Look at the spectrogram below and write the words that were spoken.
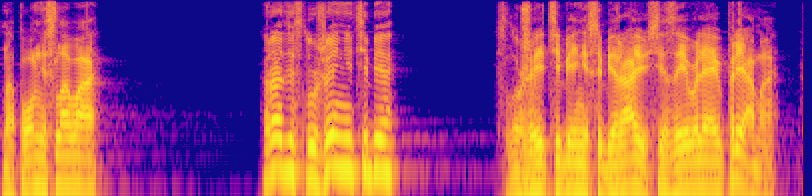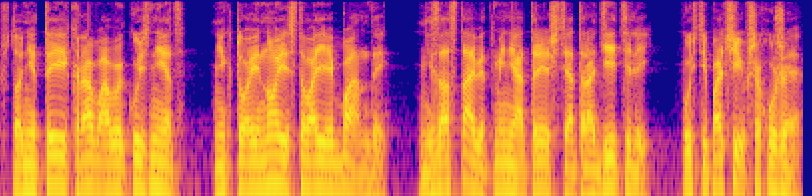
Напомни слова. Ради служения тебе. Служить тебе не собираюсь и заявляю прямо, что не ты, кровавый кузнец, никто иной из твоей банды не заставит меня отречься от родителей, пусть и почивших уже,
